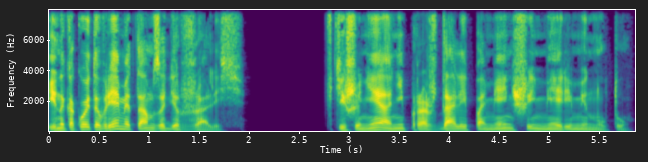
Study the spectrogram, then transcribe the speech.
и на какое-то время там задержались. В тишине они прождали по меньшей мере минуту.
